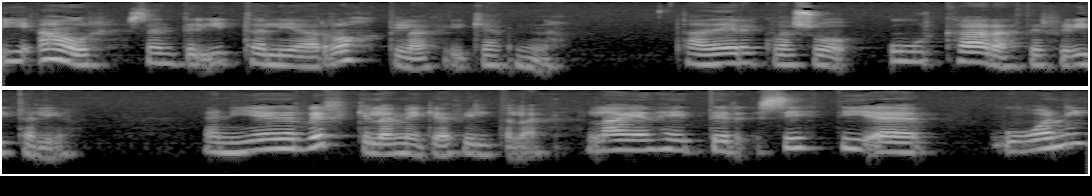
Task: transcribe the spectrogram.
Í ár sendir Ítalija rocklag í keppnina. Það er eitthvað svo úr karakter fyrir Ítalija. En ég er virkilega mikið að fíldalag. Lagið heitir City e Buoni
